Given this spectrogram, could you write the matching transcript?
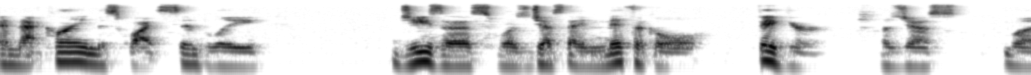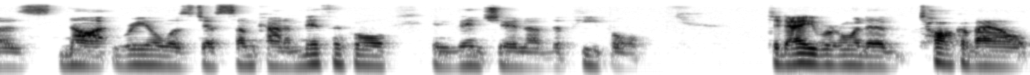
And that claim is quite simply Jesus was just a mythical figure, was just was not real, was just some kind of mythical invention of the people. Today we're going to talk about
